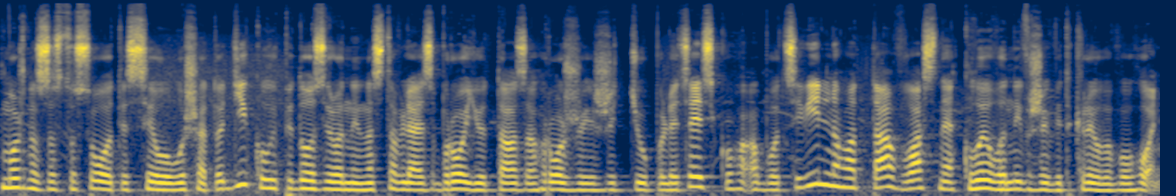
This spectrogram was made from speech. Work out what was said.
можна застосовувати силу лише тоді, коли підозрюваний наставляє зброю та загрожує життю поліцейського або цивільного, та власне, коли вони вже відкрили вогонь.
